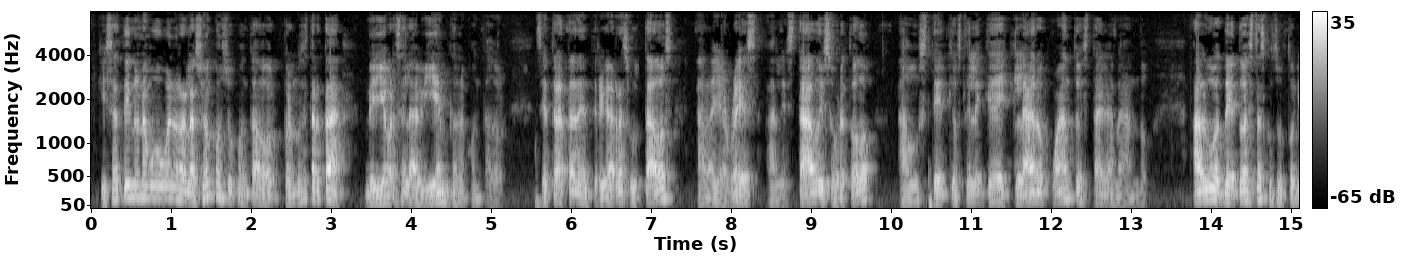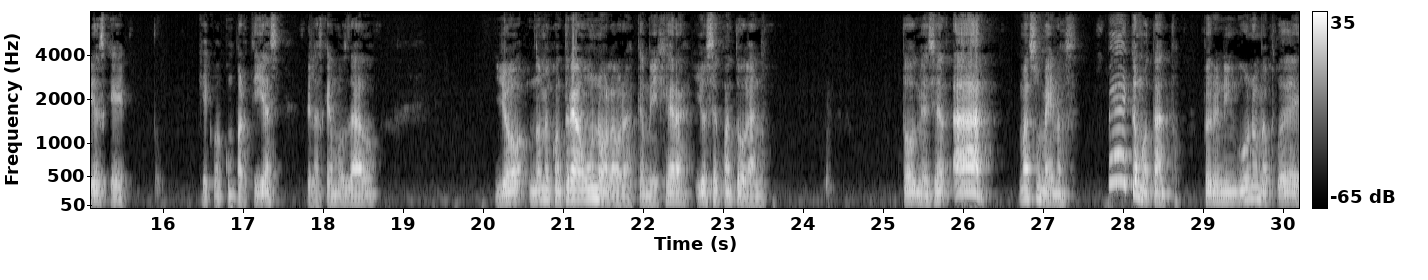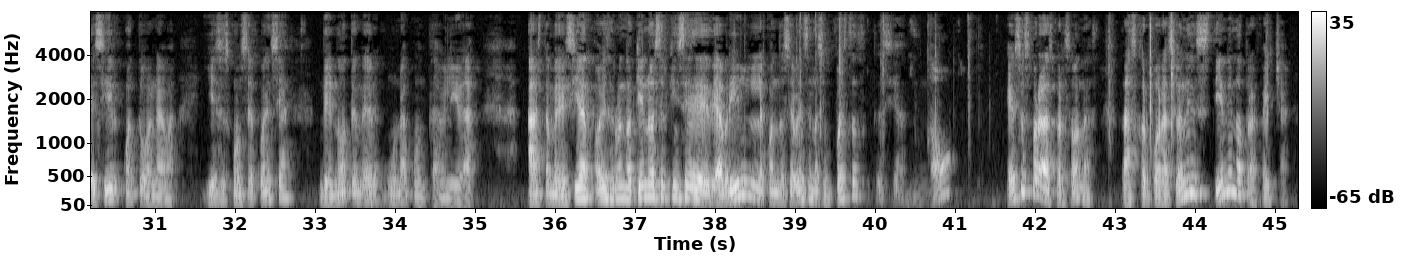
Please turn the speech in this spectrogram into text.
Quizá tiene una muy buena relación con su contador, pero no se trata de llevársela bien con el contador. Se trata de entregar resultados a la IRS, al Estado y sobre todo a usted, que a usted le quede claro cuánto está ganando. Algo de todas estas consultorías que, que compartías, de las que hemos dado, yo no me encontré a uno, Laura, que me dijera, yo sé cuánto gano. Todos me decían, ah, más o menos, eh, como tanto, pero ninguno me puede decir cuánto ganaba. Y eso es consecuencia de no tener una contabilidad hasta me decían, oye, Fernando, ¿aquí no es el 15 de, abril cuando se vencen los impuestos? Decía, no, eso es para las personas. Las corporaciones tienen otra fecha.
